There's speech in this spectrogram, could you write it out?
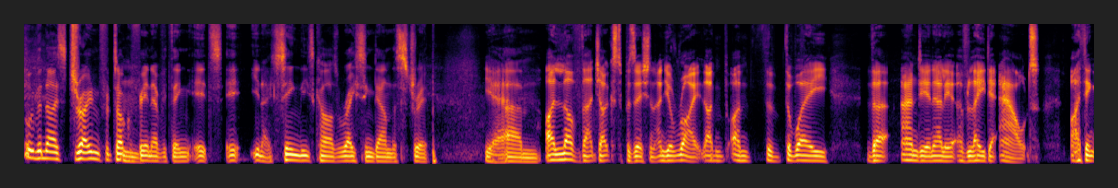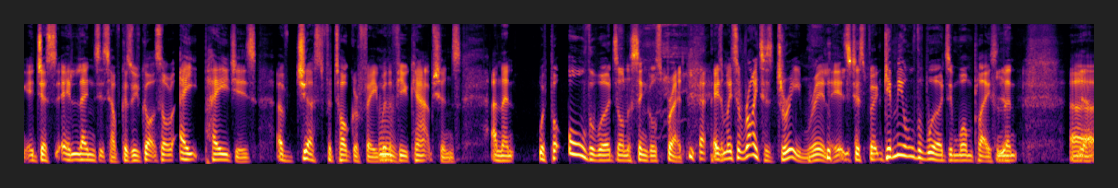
all the nice drone Hmm. photography and everything. It's it you know seeing these cars racing down the strip. Yeah, Um, I love that juxtaposition, and you're right. I'm, I'm the the way that Andy and Elliot have laid it out. I think it just it lends itself because we've got sort of eight pages of just photography with a Mm. few captions, and then we've put all the words on a single spread. it's, I mean, it's a writer's dream, really. It's just but give me all the words in one place, and then. Uh, Yeah.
